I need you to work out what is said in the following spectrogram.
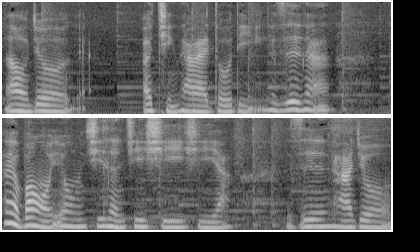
然后我就要请他来拖地。可是他，他有帮我用吸尘器吸一吸呀、啊。可是他就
